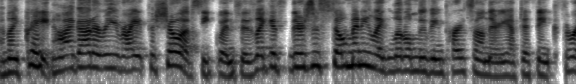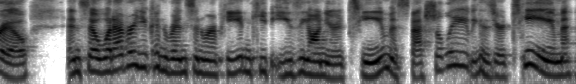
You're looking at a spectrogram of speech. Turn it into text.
I'm like, great, now I got to rewrite the show up sequences. Like it's, there's just so many like little moving parts on there you have to think through. And so whatever you can rinse and repeat and keep easy on your team, especially because your team,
